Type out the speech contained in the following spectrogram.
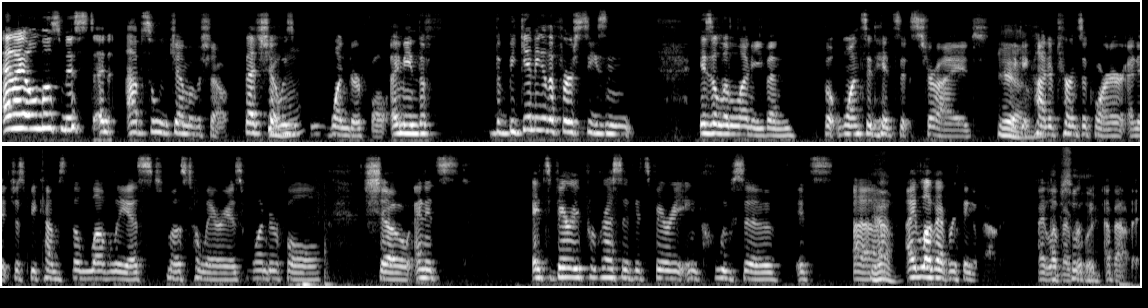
And I almost missed an absolute gem of a show. That show is wonderful. I mean, the the beginning of the first season is a little uneven, but once it hits its stride, yeah. like it kind of turns a corner and it just becomes the loveliest, most hilarious, wonderful show. And it's it's very progressive. It's very inclusive. It's uh, Yeah. I love everything about it. I love Absolutely. everything about it.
